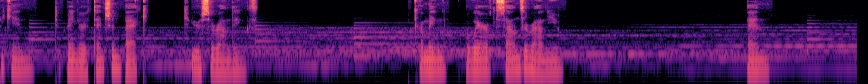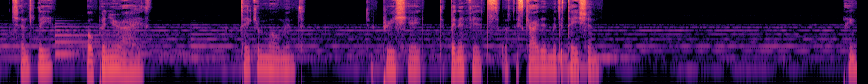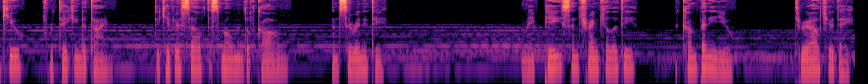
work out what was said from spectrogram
begin to bring your attention back to your surroundings, becoming aware of the sounds around you, and gently open your eyes. Take a moment to appreciate the benefits of this guided meditation. Thank you for taking the time to give yourself this moment of calm and serenity. May peace and tranquility accompany you throughout your day.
